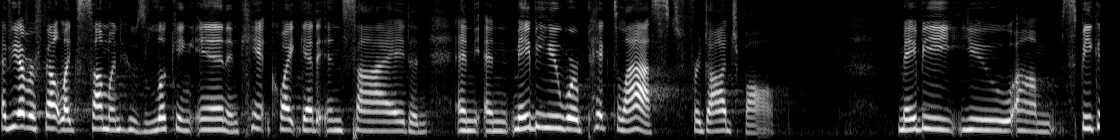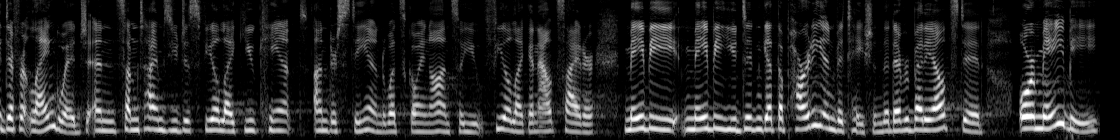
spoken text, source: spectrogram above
Have you ever felt like someone who's looking in and can't quite get inside, and, and, and maybe you were picked last for dodgeball? Maybe you um, speak a different language, and sometimes you just feel like you can't understand what's going on, so you feel like an outsider. Maybe, maybe you didn't get the party invitation that everybody else did, or maybe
